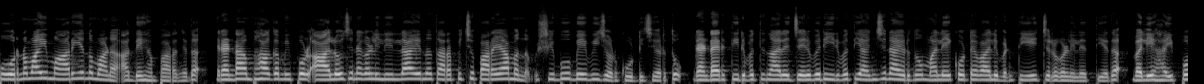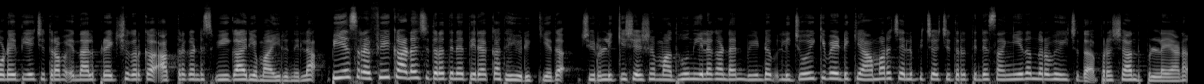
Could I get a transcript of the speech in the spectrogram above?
പൂർണമായി മാറിയെന്നുമാണ് അദ്ദേഹം പറഞ്ഞത്. രണ്ടാം ഭാഗം ഇപ്പോൾ ആലോചനകളിലില്ല എന്ന് തറപ്പിച്ചു പറയാമെന്നും ഷിബു ബേബി ജോൺ കൂട്ടിച്ചേർത്തു. രണ്ടായിരത്തി ഇരുപത്തിനാല് ജനുവരി ഇരുപത്തിയഞ്ചിനായിരുന്നു മലയക്കോട്ടെ വാലിബൻ തിയേറ്ററുകളിലെത്തിയത്. വലിയ ഹൈപ്പോടെ എത്തിയ ചിത്രം എന്നാൽ പ്രേക്ഷകർക്ക് അത്ര കണ്ട് സ്വീകാര്യമായിരുന്നില്ല. പി എസ് റഫീഖാണ് ചിത്രത്തിന് തിരക്കഥയൊരുക്കിയത്. ചുരുളിക്ക് ശേഷം മധു നീലകണ്ഠൻ വീണ്ടും ലിജോയ്ക്ക് വേണ്ടി ക്യാമറ ചലിപ്പിച്ച ചിത്രത്തിന്റെ സംഗീതം നിർവഹിച്ചത് പ്രശാന്ത് പിള്ളയാണ്.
